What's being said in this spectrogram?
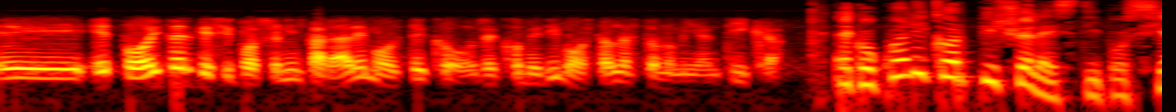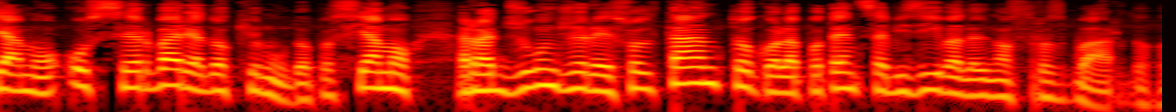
e, e, poi perché si possono imparare molte cose, come dimostra antica. Ecco, quali corpi celesti possiamo osservare ad occhio nudo? Possiamo raggiungere soltanto con la potenza visiva del nostro sguardo?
